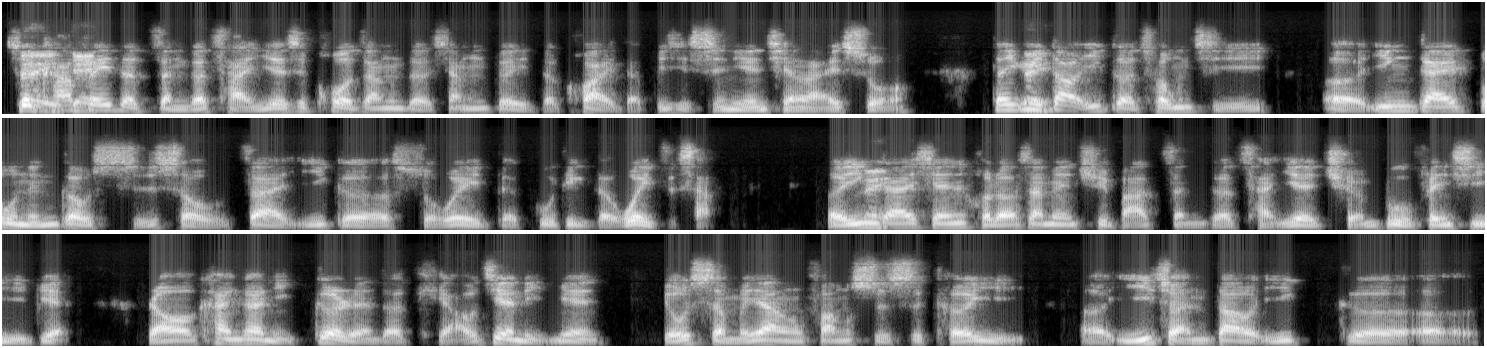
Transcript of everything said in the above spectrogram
所以咖啡的整个产业是扩张的相对的快的，比起十年前来说。但遇到一个冲击。呃，应该不能够死守在一个所谓的固定的位置上，而应该先回到上面去，把整个产业全部分析一遍，然后看看你个人的条件里面有什么样的方式是可以呃移转到一个呃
